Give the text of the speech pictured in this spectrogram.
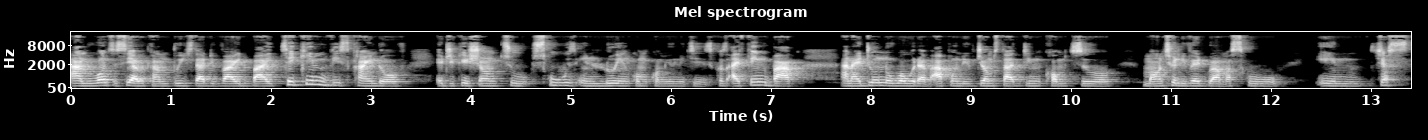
and we want to see how we can bridge that divide by taking this kind of education to schools in low income communities because i think back and i don't know what would have happened if jumpstart didn't come to mount olivet grammar school in just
